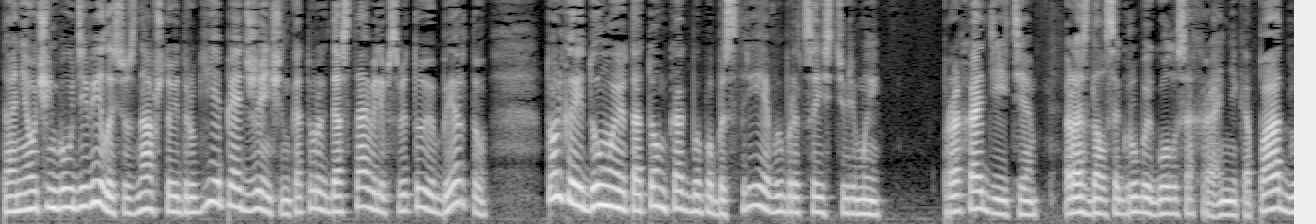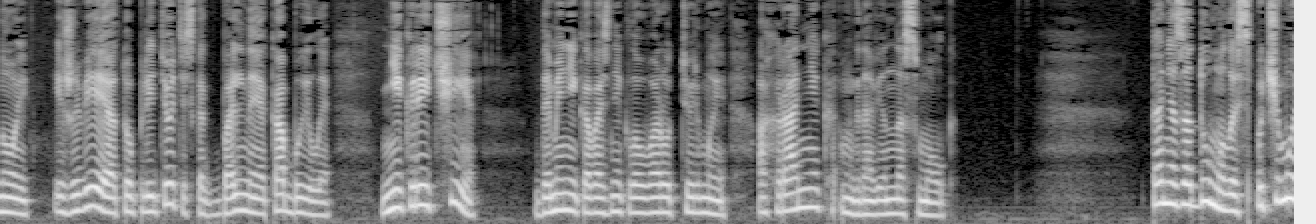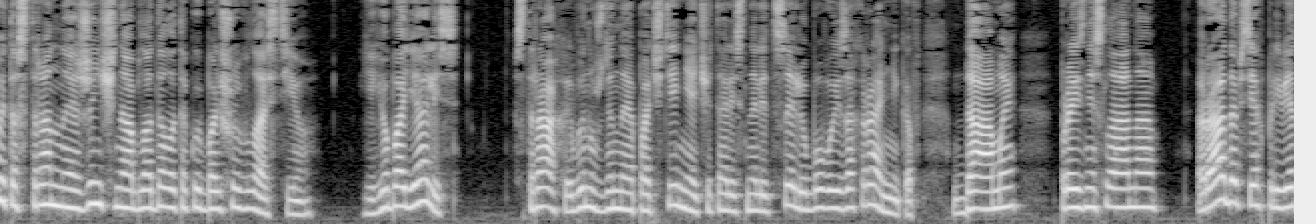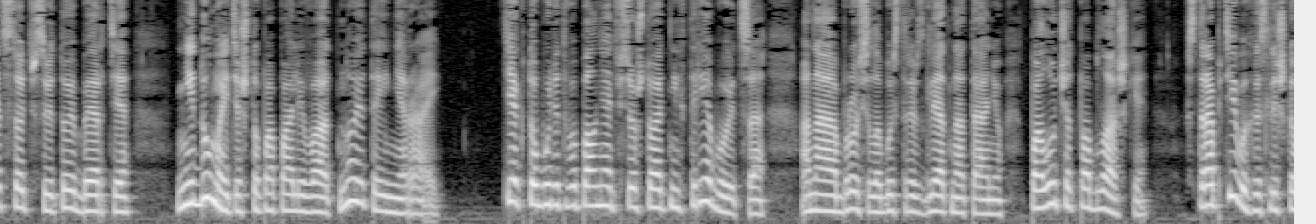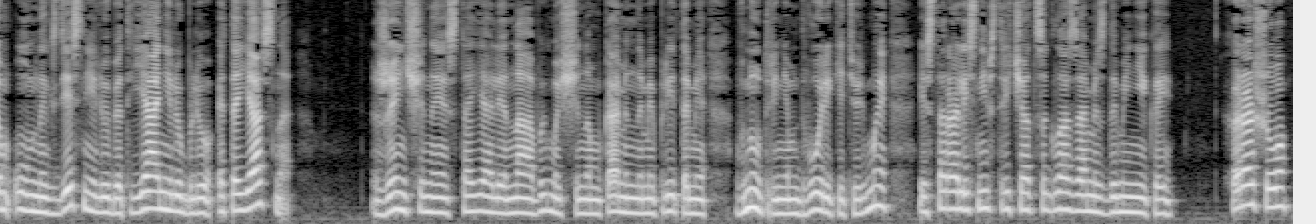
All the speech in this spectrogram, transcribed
Таня очень бы удивилась, узнав, что и другие пять женщин, которых доставили в святую Берту, только и думают о том, как бы побыстрее выбраться из тюрьмы. «Проходите», — раздался грубый голос охранника, — «по одной, и живее, а то плететесь, как больные кобылы». «Не кричи!» Доминика возникла у ворот тюрьмы. Охранник мгновенно смолк. Таня задумалась, почему эта странная женщина обладала такой большой властью. Ее боялись. Страх и вынужденное почтение читались на лице любого из охранников. «Дамы», — произнесла она, — «рада всех приветствовать в Святой Берте. Не думайте, что попали в ад, но это и не рай». Те, кто будет выполнять все, что от них требуется, она бросила быстрый взгляд на Таню, получат поблажки. Строптивых и слишком умных здесь не любят, я не люблю, это ясно?» Женщины стояли на вымощенном каменными плитами внутреннем дворике тюрьмы и старались не встречаться глазами с Доминикой. «Хорошо.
